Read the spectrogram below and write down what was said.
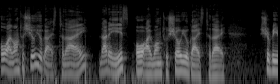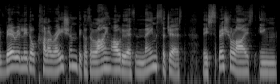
all I want to show you guys today. That is all I want to show you guys today. Should be very little coloration because the Line Audio as the name suggests, they specialized in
